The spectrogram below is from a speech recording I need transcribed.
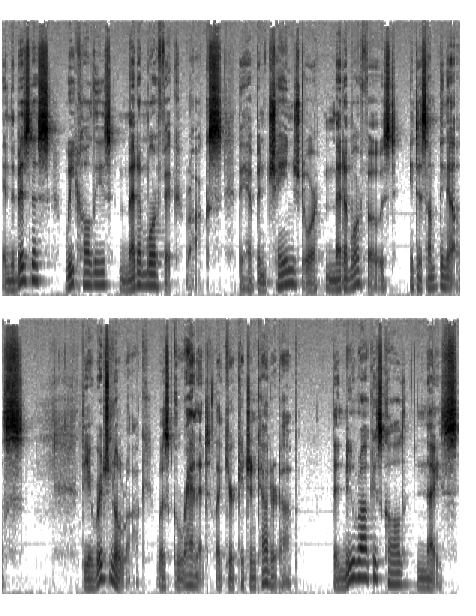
In the business, we call these metamorphic rocks. They have been changed or metamorphosed into something else. The original rock was granite, like your kitchen countertop. The new rock is called gneiss.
